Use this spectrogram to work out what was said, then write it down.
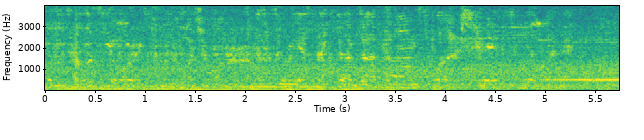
So tell us yours. What you want. at SiriusXM.com slash hits one.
